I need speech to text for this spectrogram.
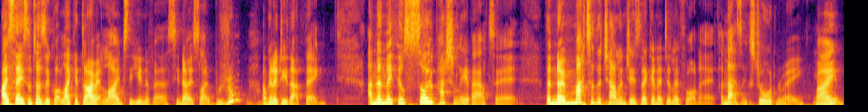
I say sometimes they've got like a direct line to the universe. You know, it's like, I'm going to do that thing. And then they feel so passionately about it then no matter the challenges, they're going to deliver on it, and that's extraordinary, yeah. right?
